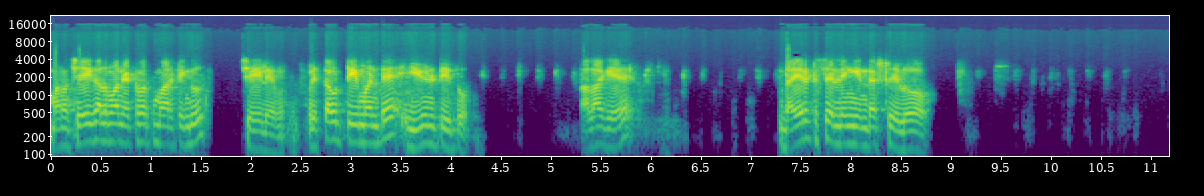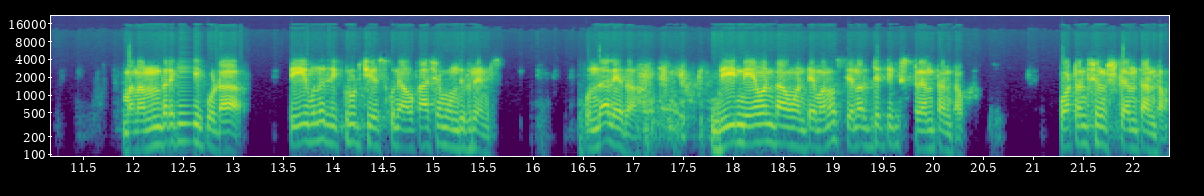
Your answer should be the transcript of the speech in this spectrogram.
మనం చేయగలమా నెట్వర్క్ మార్కెటింగ్ చేయలేము. వితౌట్ టీమ్ అంటే యూనిటీతో. అలాగే డైరెక్ట్ సెల్లింగ్ ఇండస్ట్రీలో మనందరికీ కూడా టీమును రిక్రూట్ చేసుకునే అవకాశం ఉంది ఫ్రెండ్స్. ఉందా లేదా? దీన్ని ఏమంటాం అంటే మనం సినర్జెటిక్ స్ట్రెంగ్త్ అంటాం. పొటెన్షియల్ స్ట్రెంగ్త్ అంటాం.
